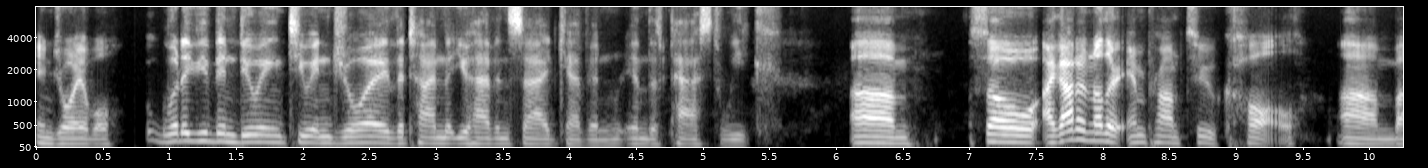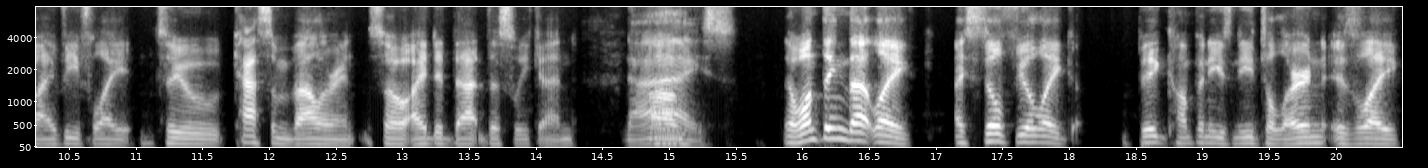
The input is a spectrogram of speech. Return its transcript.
enjoyable What have you been doing to enjoy the time that you have inside, Kevin, in this past week? um so i got another impromptu call um by v flight to cast some valorant so i did that this weekend Nice. The one thing that like I still feel like big companies need to learn is like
